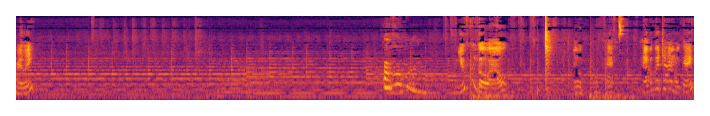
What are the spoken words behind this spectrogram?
Really? You can go out. Oh, okay. Have a good time, okay?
